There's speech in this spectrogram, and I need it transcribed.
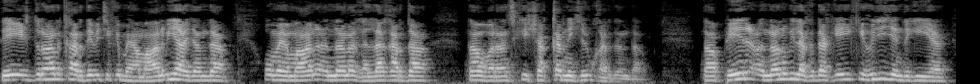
ਤੇ ਇਸ ਦੌਰਾਨ ਘਰ ਦੇ ਵਿੱਚ ਇੱਕ ਮਹਿਮਾਨ ਵੀ ਆ ਜਾਂਦਾ। ਉਹ ਮਹਿਮਾਨ ਅੰਨਾ ਨਾਲ ਗੱਲਾਂ ਕਰਦਾ, ਤਾਂ ਵਰੰਸਕੀ ਸ਼ੱਕ ਕਰਨੀ ਸ਼ੁਰੂ ਕਰ ਦਿੰਦਾ। ਤਾਂ ਫਿਰ ਅੰਨਾ ਨੂੰ ਵੀ ਲੱਗਦਾ ਕਿ ਇਹ ਕਿਹੋ ਜੀ ਜ਼ਿੰਦਗੀ ਹੈ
